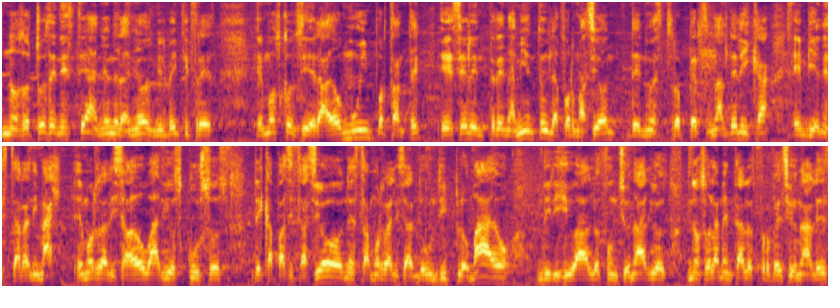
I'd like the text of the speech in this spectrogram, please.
Nosotros en este año, en el año 2023, hemos considerado muy importante es el entrenamiento y la formación de nuestro personal del ICA en bienestar animal. Hemos realizado varios cursos de capacitación, estamos realizando un diplomado dirigido a los funcionarios, no solamente a los profesionales,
